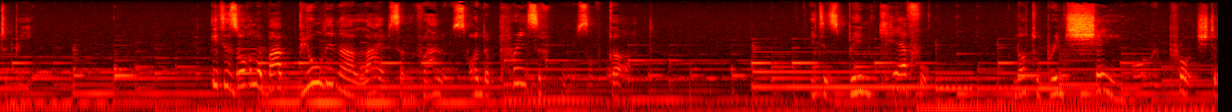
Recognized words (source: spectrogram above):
to be. It is all about building our lives and values on the principles of God. It is being careful not to bring shame or reproach to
